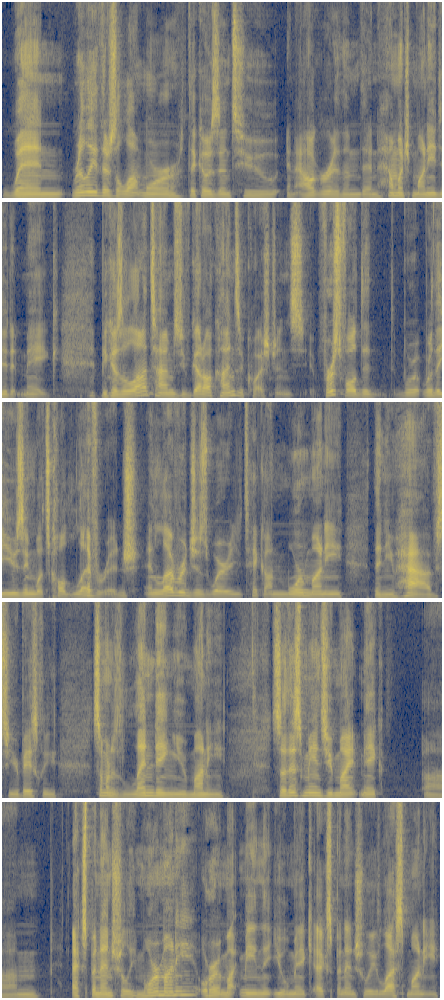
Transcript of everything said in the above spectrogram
when really there's a lot more that goes into an algorithm than how much money did it make. Because a lot of times you've got all kinds of questions. First of all did were, they using what's called leverage? And leverage is where you take on more money than you have. So you're basically someone is lending you money. So this means you might make um, exponentially more money, or it might mean that you'll make exponentially less money.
